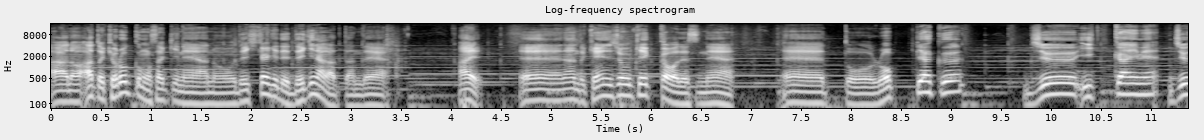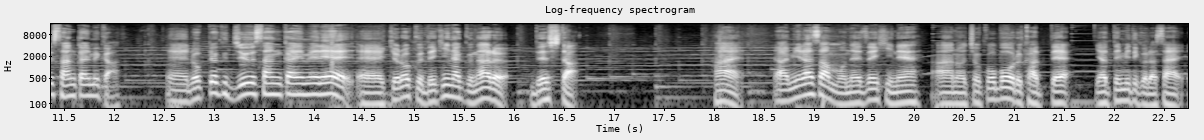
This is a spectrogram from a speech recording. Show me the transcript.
あの、あとキョロックもさっきね、あの、出来かけてできなかったんで、はい。えー、なんと検証結果はですね、えー、っと、611回目 ?13 回目か。えー、613回目で、えー、キョロックできなくなるでした。はい。あ皆さんもね、ぜひね、あの、チョコボール買ってやってみてください。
